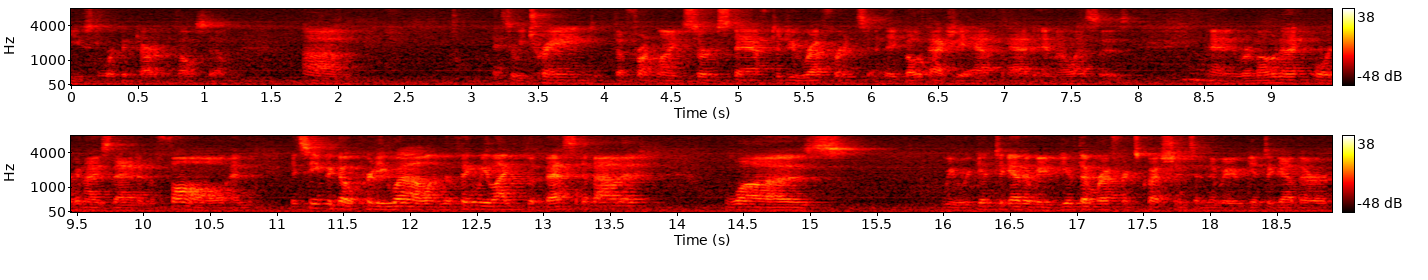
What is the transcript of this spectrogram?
He used to work at Dartmouth also. Um, and so we trained the frontline cert staff to do reference, and they both actually have had MLSs. And Ramona organized that in the fall, and it seemed to go pretty well. And the thing we liked the best about it was we would get together, we would give them reference questions, and then we would get together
